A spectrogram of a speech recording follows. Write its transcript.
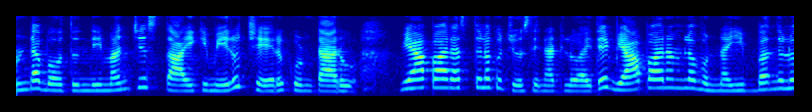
ఉండబోతుంది. మంచి స్థాయికి మీరు చేరుకుంటారు. వ్యాపారస్తులకు చూసినట్లు అయితే వ్యాపారంలో ఉన్న ఇబ్బందులు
